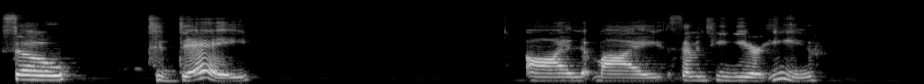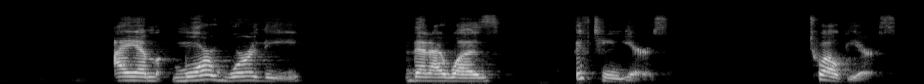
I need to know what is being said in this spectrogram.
So today, on my 17 year eve, I am more worthy than I was 15 years, 12 years,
